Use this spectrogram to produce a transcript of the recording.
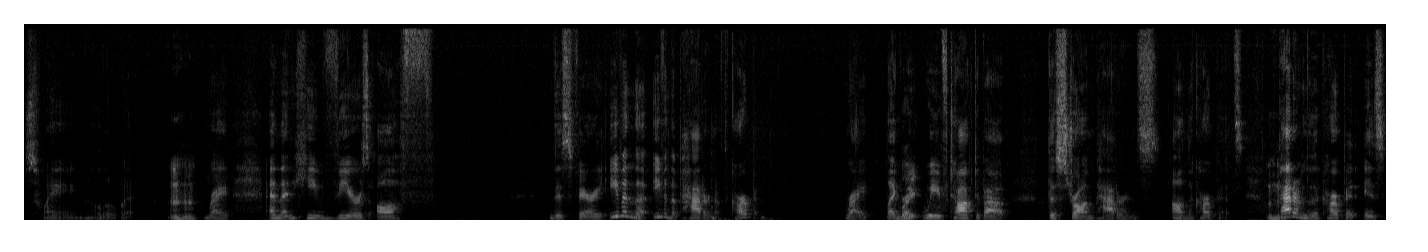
swaying a little bit. Mm-hmm. Right, and then he veers off this very even the even the pattern of the carpet. Right, like Right. We, we've talked about the strong patterns on the carpets. The pattern of the carpet is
